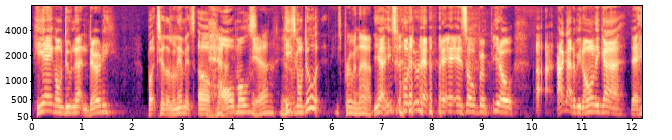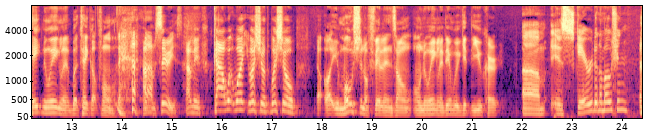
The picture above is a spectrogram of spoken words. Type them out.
he ain't gonna do nothing dirty, but to the limits of almost. Yeah, yeah. he's gonna do it. he's proven that? Yeah, he's gonna do that. and, and- so, but, you know, I, I got to be the only guy that hate New England but take up for him. I'm serious. I mean, Kyle, what, what, what's your what's your uh, emotional feelings on on New England? Then we'll get to you, Kurt. Um, is scared an emotion?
